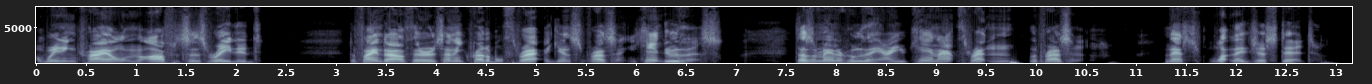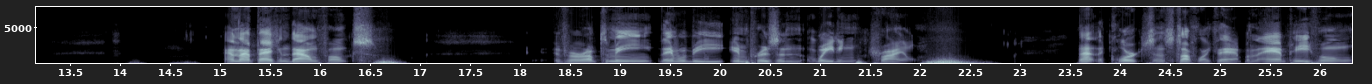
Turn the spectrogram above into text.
awaiting trial and the offices raided to find out if there is any credible threat against the president. You can't do this. Doesn't matter who they are. You cannot threaten the president. And that's what they just did. I'm not backing down, folks. If it were up to me, they would be in prison waiting trial. Not the clerks and stuff like that, but the ad people,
